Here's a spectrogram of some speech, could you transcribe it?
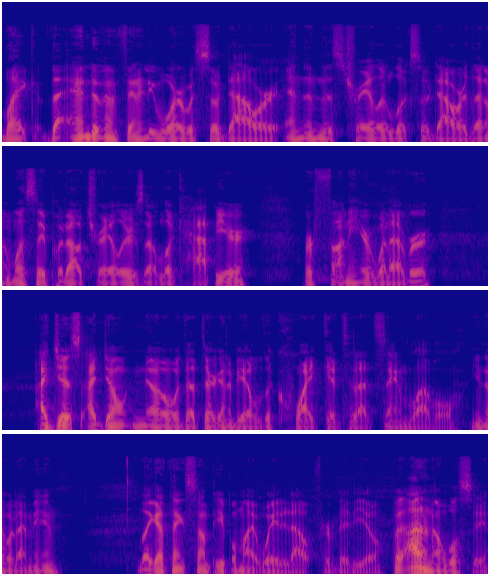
like the end of Infinity War was so dour, and then this trailer looks so dour that unless they put out trailers that look happier or funny or whatever, I just I don't know that they're going to be able to quite get to that same level. You know what I mean? Like I think some people might wait it out for video, but I don't know. We'll see.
